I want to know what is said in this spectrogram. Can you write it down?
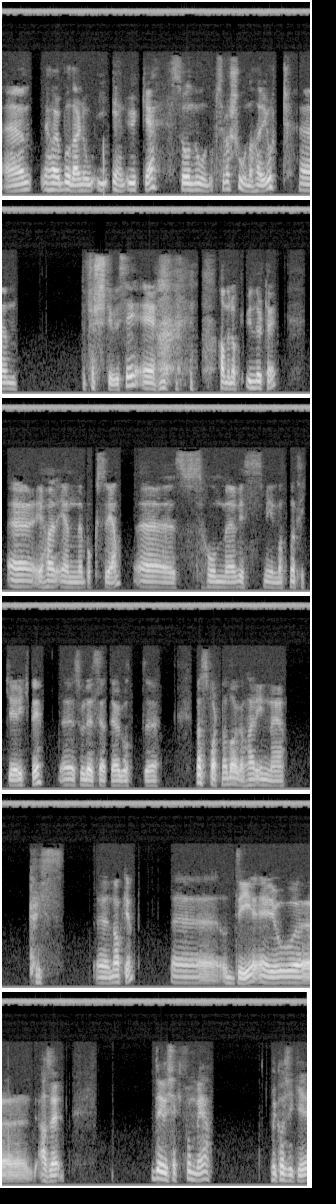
Eh, jeg har jo bodd her nå i en uke, så noen observasjoner har jeg gjort. Um, det første jeg vil si, er å ha med nok undertøy. Uh, jeg har en bokser igjen, uh, som hvis min matematikk er riktig, så vil det si at jeg har gått mesteparten av dagene her inne kliss eh, naken. Eh, og det er jo eh, Altså, det er jo kjekt for meg, men kanskje ikke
